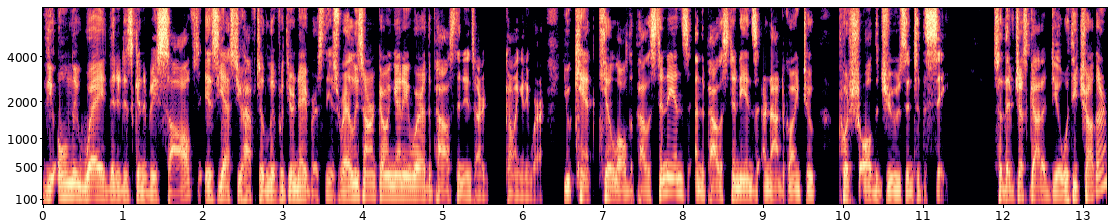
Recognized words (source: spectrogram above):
the only way that it is going to be solved is yes, you have to live with your neighbors. The Israelis aren't going anywhere. The Palestinians aren't going anywhere. You can't kill all the Palestinians and the Palestinians are not going to push all the Jews into the sea. So they've just got to deal with each other.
